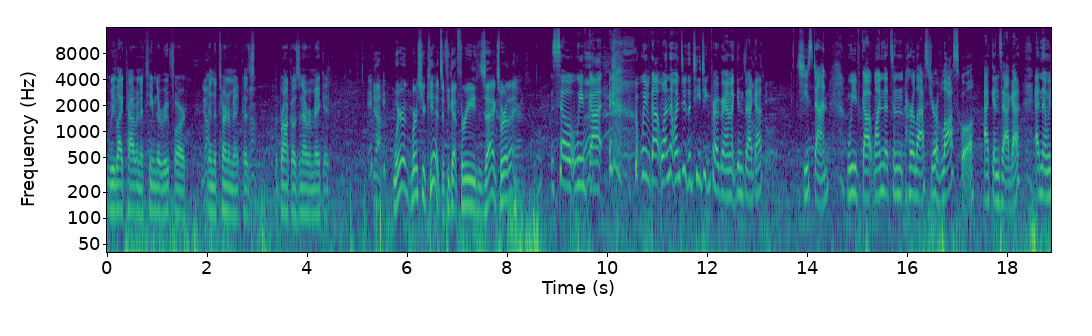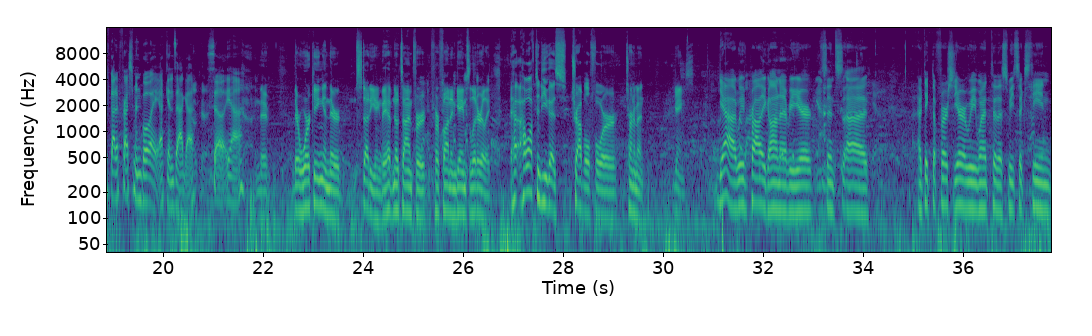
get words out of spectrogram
we liked having a team to root for Yeah. in the tournament because the Broncos never make it. Yeah. Where where's your kids? If you got three Zags, where are they? So we've got we've got one that went through the teaching program at Gonzaga. She's done. We've got one that's in her last year of law school at Gonzaga, and then we've got a freshman boy at Gonzaga. Okay. So yeah. And they're they're working and they're studying. They have no time for, for fun and games, literally. How, how often do you guys travel for tournament games? Yeah, we've probably gone every year since uh, I think the first year we went to the Sweet 16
